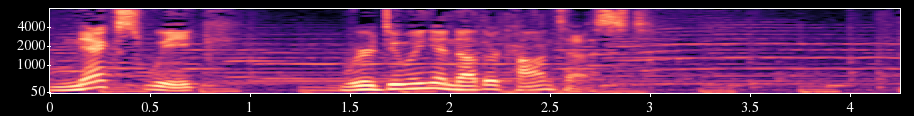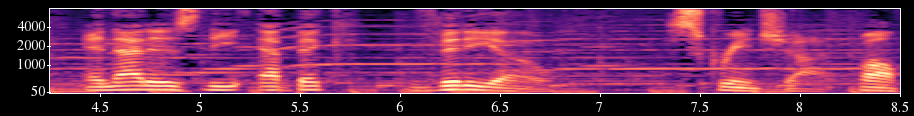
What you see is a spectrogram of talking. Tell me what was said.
Next week, we're doing another contest, and that is the epic video screenshot. Well,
